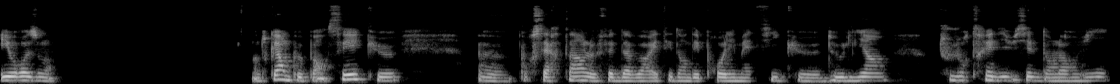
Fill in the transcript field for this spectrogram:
Et heureusement. En tout cas, on peut penser que euh, pour certains, le fait d'avoir été dans des problématiques de lien toujours très difficiles dans leur vie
